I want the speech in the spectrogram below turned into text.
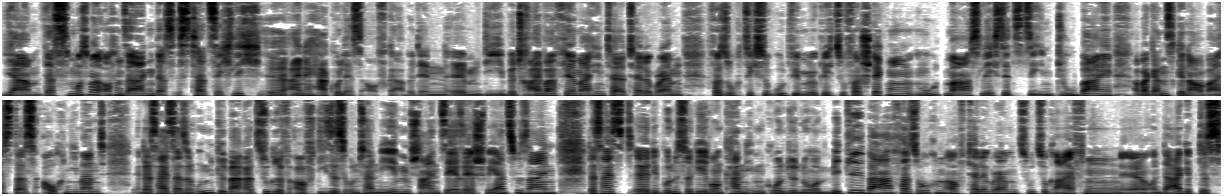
Ja, das muss man offen sagen, das ist tatsächlich äh, eine Herkulesaufgabe, denn ähm, die Betreiberfirma hinter Telegram versucht sich so gut wie möglich zu verstecken. Mutmaßlich sitzt sie in Dubai, aber ganz genau weiß das auch niemand. Das heißt also, ein unmittelbarer Zugriff auf dieses Unternehmen scheint sehr, sehr schwer zu sein. Das heißt, äh, die Bundesregierung kann im Grunde nur mittelbar versuchen, auf Telegram zuzugreifen. Äh, und da gibt es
